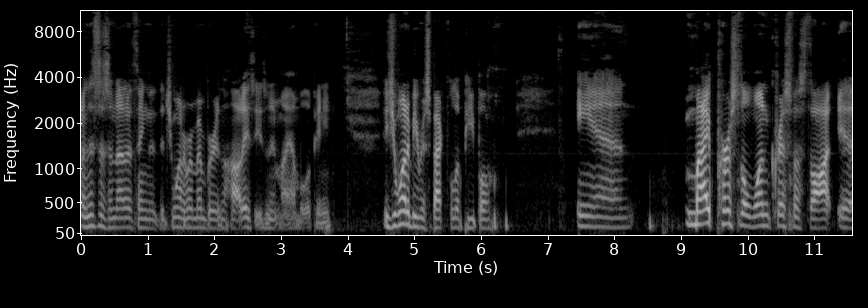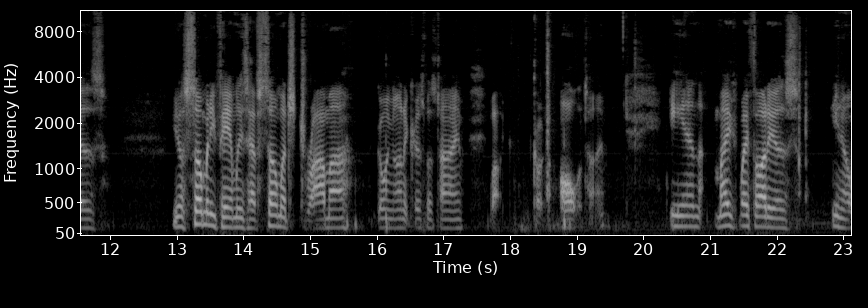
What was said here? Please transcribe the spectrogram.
and this is another thing that, that you want to remember in the holiday season, in my humble opinion, is you want to be respectful of people. And my personal one Christmas thought is, you know, so many families have so much drama going on at Christmas time. Well, on all the time. And my my thought is, you know,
